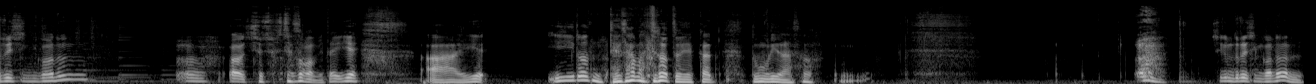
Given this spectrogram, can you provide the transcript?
들으신 거는 어, 어 저, 저, 죄송합니다. 이게 아 이게 이런 대사만 들어도 약간 눈물이 나서 음. 지금 들으신 거는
